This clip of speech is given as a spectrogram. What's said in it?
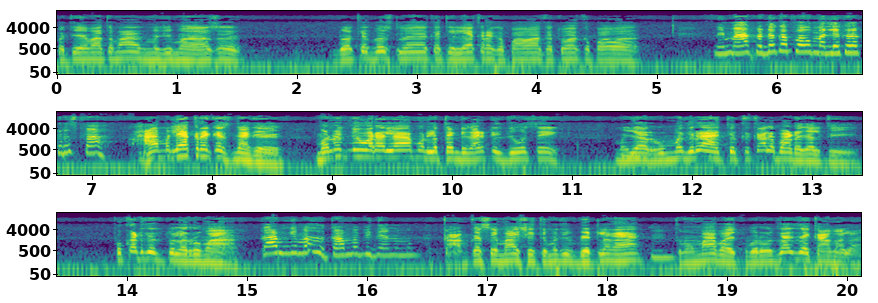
पण ते आता माझ म्हणजे मग असं डोक्यात बसलं का ते लेकरा का पावा का तो का पावा? नाही माझ्याकडं का पाहू मला लेकराकडेच पहा. हा मग लेकराकच ना ग म्हणून निवारायला म्हटलं थंडी गारठे दिवस आहे. मग या रूममध्ये राहते का काला भाडं घालते. फुकट देतो तुला रूम हा. काम घे माझं काम बी द्या ना मग. काम कसं आहे माझ्या शेतीमध्ये भेटलं ना. तर मग माझ्या बायको बरोबर जात जाय कामाला.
